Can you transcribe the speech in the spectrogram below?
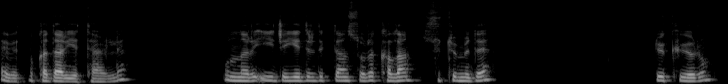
Evet bu kadar yeterli. Bunları iyice yedirdikten sonra kalan sütümü de döküyorum.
